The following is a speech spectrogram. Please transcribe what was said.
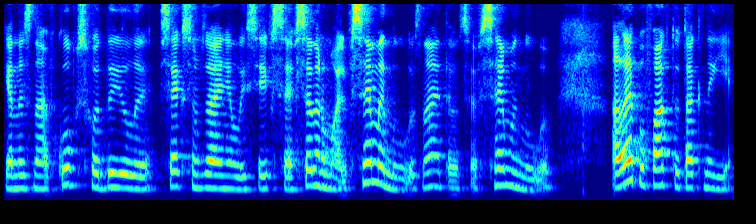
я не знаю, в клуб сходили, сексом зайнялися і все, все нормально, все минуло, знаєте, оце все минуло. Але по факту так не є.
